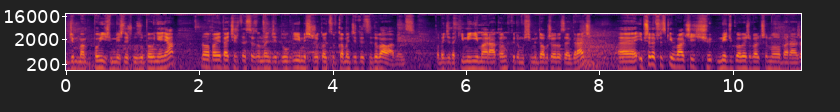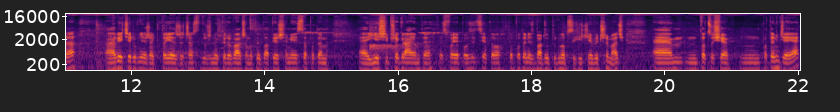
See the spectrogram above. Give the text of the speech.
gdzie mam, powinniśmy mieć też uzupełnienia. No pamiętajcie, że ten sezon będzie długi i myślę, że końcówka będzie decydowała, więc to będzie taki mini maraton, który musimy dobrze rozegrać e, i przede wszystkim walczyć, mieć w głowie, że walczymy o baraże. E, Wiecie również, jak to jest, że często drużyny, które walczą o te dwa pierwsze miejsca, potem e, jeśli przegrają te, te swoje pozycje, to, to potem jest bardzo trudno psychicznie wytrzymać em, to, co się mm, potem dzieje.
